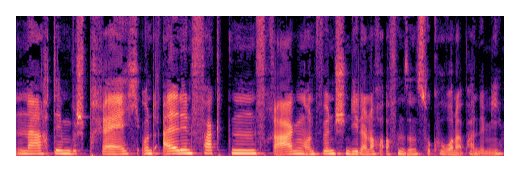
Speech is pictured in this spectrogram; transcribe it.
nach dem Gespräch und all den Fakten, Fragen und Wünschen, die da noch offen sind zur Corona-Pandemie?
